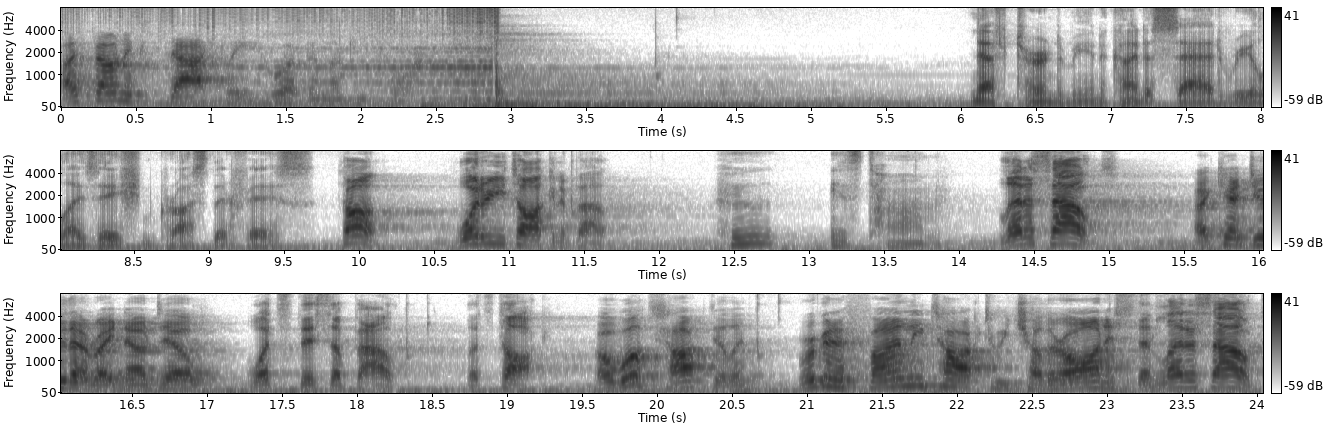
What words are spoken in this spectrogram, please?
I found exactly who I've been looking for. Neff turned to me and a kind of sad realization crossed their face. Tom, what are you talking about? Who is Tom? Let us out. I can't do that right now, Dill. What's this about? Let's talk. Oh, we'll talk, Dylan. We're gonna finally talk to each other honestly. Then let us out.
